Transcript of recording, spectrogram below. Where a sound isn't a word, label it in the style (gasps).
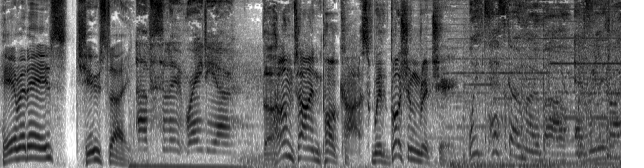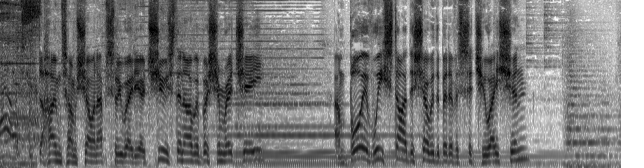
Here it is, Tuesday. Absolute Radio. The Hometime Podcast with Bush and Ritchie. With Tesco Mobile, every little helps. The Home Time Show on Absolute Radio Tuesday night with Bush and Ritchie. And boy, have we started the show with a bit of a situation.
